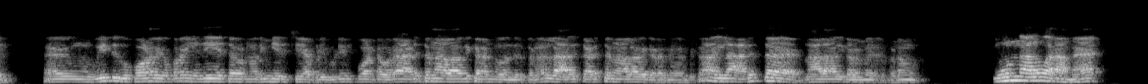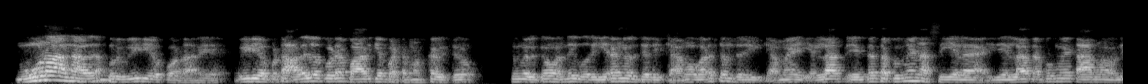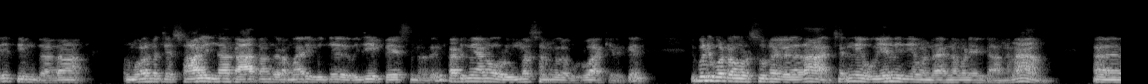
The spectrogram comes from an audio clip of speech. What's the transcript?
வீட்டுக்கு போனதுக்கு அப்புறம் இதயத்தை நொறுங்கிருச்சு அப்படி இப்படின்னு போட்டவரை அடுத்த நாளாவது கிளம்பி வந்திருக்கணும் இல்ல அதுக்கு அடுத்த நாளாவது கிளம்பி வந்திருக்கணும் இல்ல அடுத்த நாளாவது கிளம்பி இருக்கணும் மூணு நாளும் வராம மூணாவது நாள் தான் ஒரு வீடியோ போடுறாரு. வீடியோ போட்டு அதுல கூட பாதிக்கப்பட்ட மக்களுக்கும் இவங்களுக்கும் வந்து ஒரு இரங்கல் தெரிவிக்காம வருத்தம் தெரிவிக்காம எல்லா எந்த தப்புமே நான் செய்யல. இது எல்லா தப்புமே காரணம் வந்து திமுக தான். முதலமைச்சர் ஸ்டாலின் தான் காரணங்கிற மாதிரி விஜய் விஜய் பேசுனது. கடுமையான ஒரு விமர்சனங்களை உருவாக்கி இருக்கு இப்படிப்பட்ட ஒரு சூழ்நிலையில தான் சென்னை உயர்நீதிமன்றம் என்ன பண்ணியிருக்காங்கன்னா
